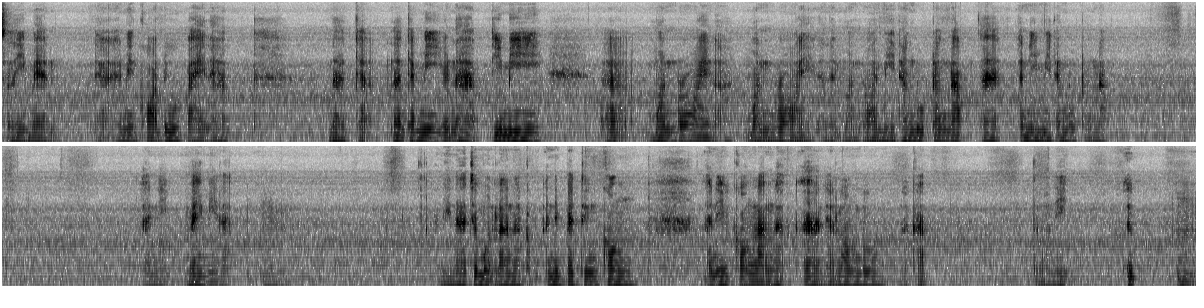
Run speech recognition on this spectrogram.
สลีแมนเดี๋ยวให้มินขอดูไปนะครับ น่าจะน่าจะมีอยู่นะครับ ที่มีมอนรอยเหรอมอนรอยอันนี้มอนรอยมีทั้งลุกทั้งรับนะอันนี้มีทั้งลุกทั้งรับ อันนี้ไม่มีละอันนี้น่าจะหมดแล้วนะครับ อันนี้ไปถึงกอง อันนี้กองหลังแล้วอ่าเดี๋ยวลองดูนะครับ ตัวนี้อึ๊บอืม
